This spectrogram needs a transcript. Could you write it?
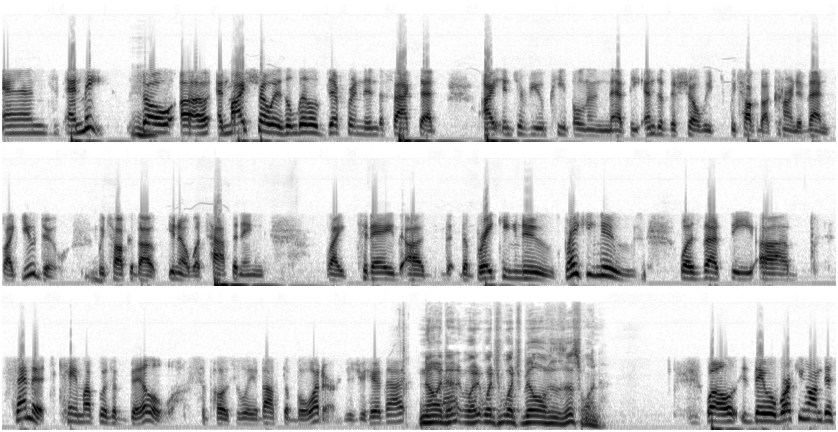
and and me. So uh, and my show is a little different in the fact that I interview people, and at the end of the show we we talk about current events like you do. We talk about you know what's happening. Like today, uh, the, the breaking news. Breaking news was that the uh, Senate came up with a bill supposedly about the border. Did you hear that? No, I didn't. What- Which which bill is this one? Well, they were working on this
